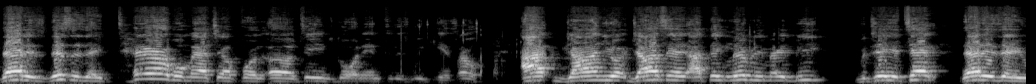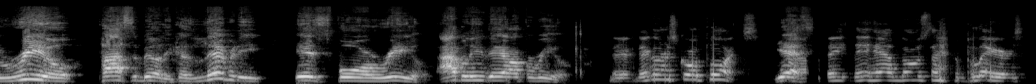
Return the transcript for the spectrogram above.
that is this is a terrible matchup for uh, teams going into this weekend. So, I John, you John said I think Liberty may beat Virginia Tech. That is a real possibility because Liberty is for real. I believe they are for real. They're, they're going to score points. Yes. They they have those type of players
